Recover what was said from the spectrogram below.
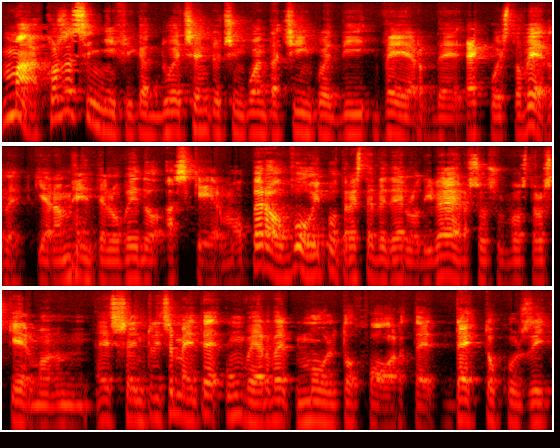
ma cosa significa 255 di verde? È questo verde, chiaramente lo vedo a schermo, però voi potreste vederlo diverso sul vostro schermo, è semplicemente un verde molto forte, detto così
